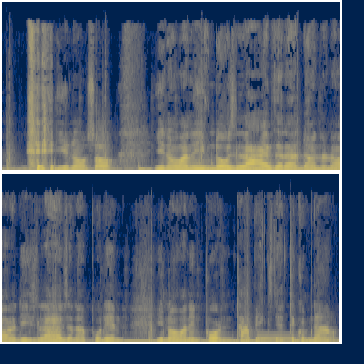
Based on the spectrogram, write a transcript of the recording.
you know, so you know, and even those lives that I've done and all of these lives that I put in, you know, on important topics, they take them down.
